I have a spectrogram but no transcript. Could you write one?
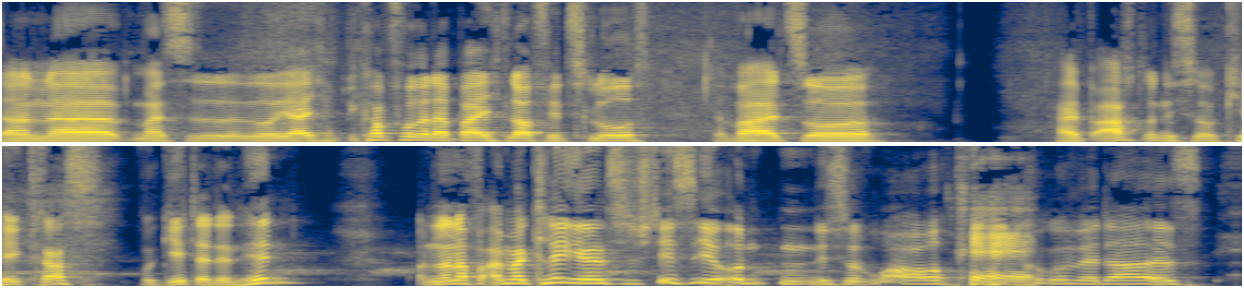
dann äh, meinst du so, ja, ich habe die Kopfhörer dabei, ich laufe jetzt los. Da war halt so halb acht und ich so, okay, krass, wo geht der denn hin? Und dann auf einmal klingelt, du stehst hier unten. Ich so, wow, guck mal, wer da ist.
